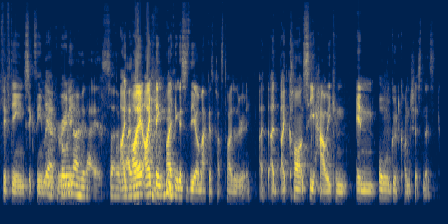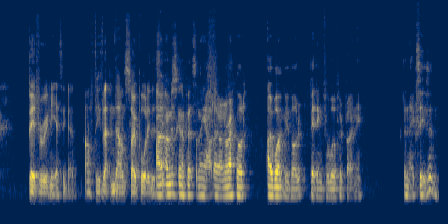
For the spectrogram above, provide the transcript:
15, 16 million Yeah, for but Rooney. we know who that is. So I, I, I, I think I think this is the Omaka's cuts ties with Rooney. I, I, I can't see how he can, in all good consciousness, bid for Rooney yet again after he's let them down so poorly this I, season. I'm just going to put something out there on the record. I won't be bidding for Wilfried Bony for next season.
